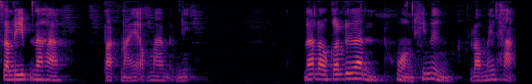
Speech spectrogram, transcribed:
สลิปนะคะ ปัดไหมออกมาแบบนี้ แล้วเราก็เลื่อนห่วงที่หนึ่งเราไม่ถัก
